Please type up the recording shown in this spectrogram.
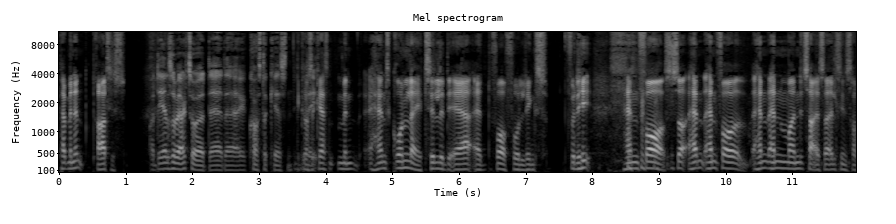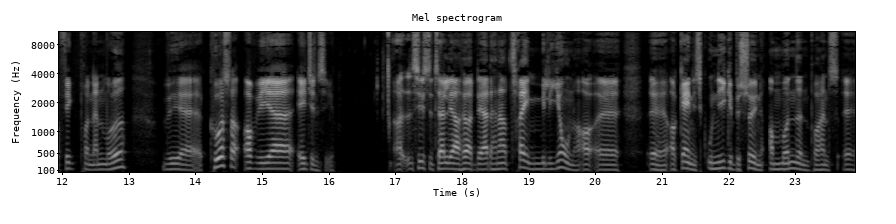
Permanent gratis. Og det er altså værktøjer, der, der koster kassen. Det koster kassen. Men hans grundlag til det, det er at for at få links. Fordi han får, så, han, han får, han, han monetiserer al sin trafik på en anden måde. Via kurser og via agency. Og det sidste tal, jeg har hørt, det er, at han har 3 millioner øh, øh, organisk unikke besøgende om måneden på hans øh,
